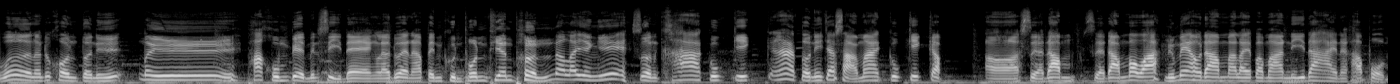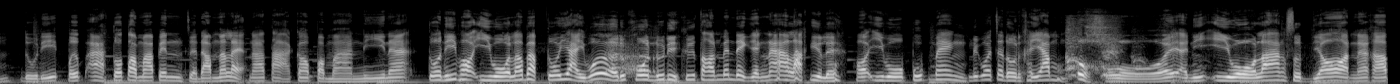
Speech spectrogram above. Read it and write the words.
เวอร์นะทุกคนตัวนี้นี่ผ้าคลุมเปลี่ยนเป็นสีแดงแล้วด้วยนะ เป็นขุนพลเทียนเผินอะไรอย่างนี้ ส่วนค่ากุ๊กกิ๊กอ่าตัวนี้จะสามารถกุ๊กกิ๊กกับ เออเสือดำเสือดำปะวะหรือแมวดำอะไรประมาณนี้ได้นะครับผมดูดิปุ๊บอะตัวต่อมาเป็นเสือดำนั่นแหละ หน้าตาก็ประมาณนี้นะ ตัวนี้พออีโวแล้วแบบตัวใหญ่เวอร์ทุกคนดูดิคือตอนเป็นเด็กยังน่ารักอยู่เลย พออีโวปุ๊บแม่ง นึกว่าจะโดนขย้ำโอ้โหอันนี้อีโวล่างสุดยอดนะครับ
